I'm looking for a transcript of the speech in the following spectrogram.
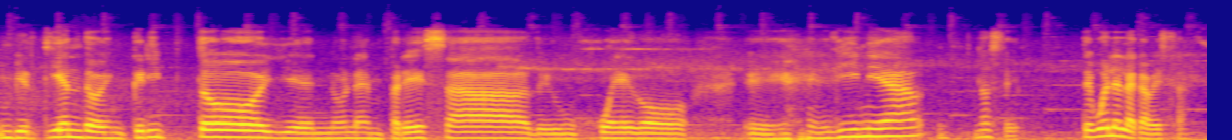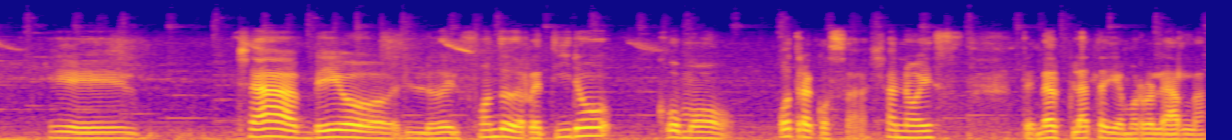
invirtiendo en cripto y en una empresa de un juego eh, en línea, no sé, te vuela la cabeza. Eh, ya veo lo del fondo de retiro como otra cosa, ya no es tener plata y amorrolarla,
